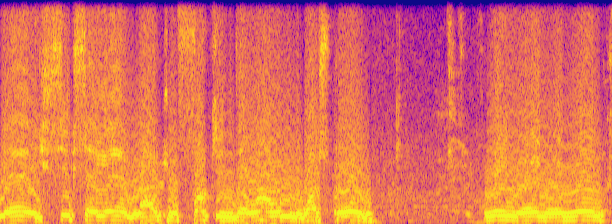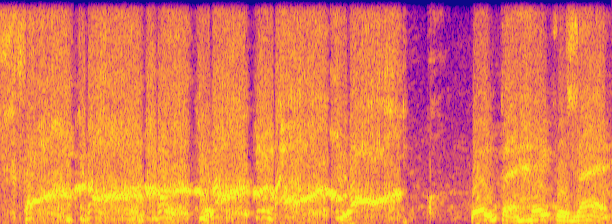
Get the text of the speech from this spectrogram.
Yay, 6 a.m. I can fucking go home and watch porn. Ring, ring, ring, ring. What the heck was that?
